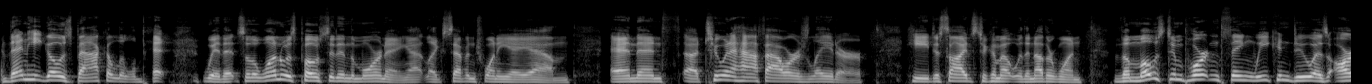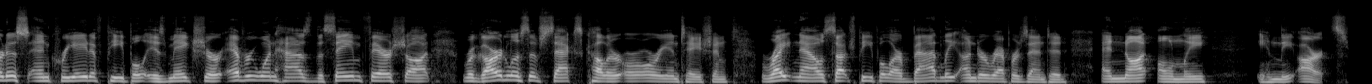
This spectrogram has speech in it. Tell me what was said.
Then he goes back a little bit with it. So the one was posted in the morning at like 7:20 a.m. And then uh, two and a half hours later, he decides to come out with another one. The most important thing we can do as artists and creative people is make sure everyone has the same fair shot, regardless of sex, color, or orientation. Right now, such people are badly underrepresented, and not only in the arts.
